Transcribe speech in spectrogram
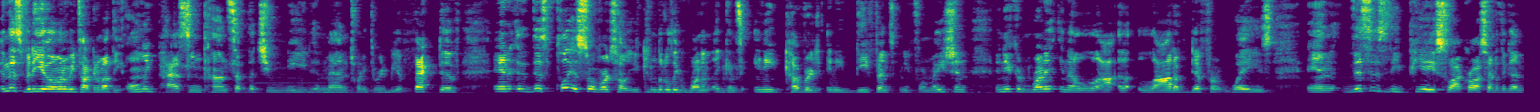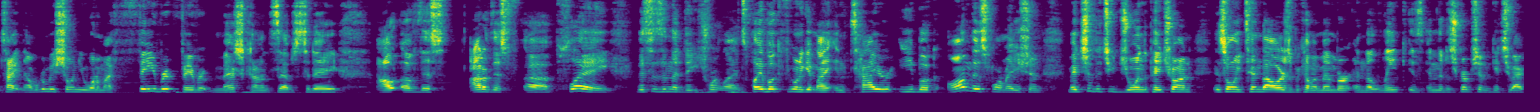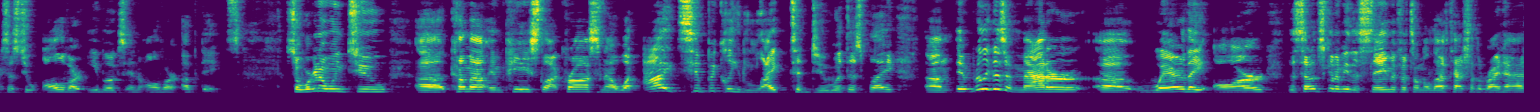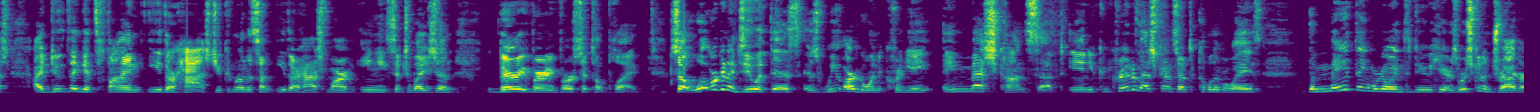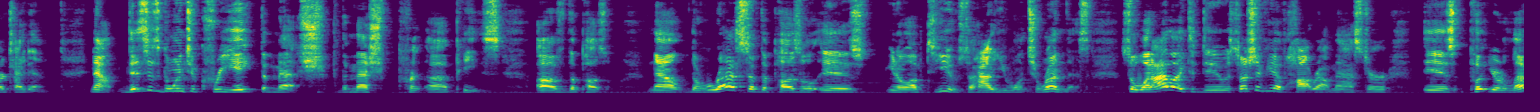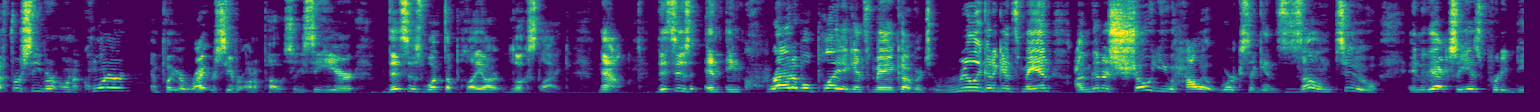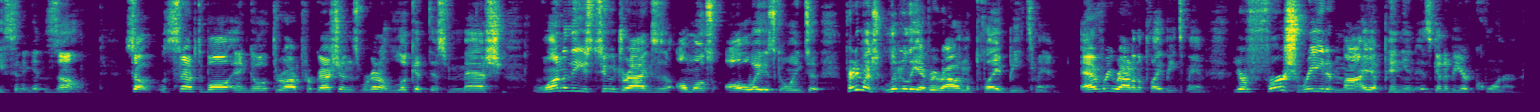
In this video, I'm going to be talking about the only passing concept that you need in Madden 23 to be effective. And this play is so versatile, you can literally run it against any coverage, any defense, any formation, and you can run it in a lot, a lot of different ways. And this is the PA slot cross out of the gun tight. Now, we're going to be showing you one of my favorite, favorite mesh concepts today out of this out of this uh, play. This is in the Detroit Lions playbook. If you want to get my entire ebook on this formation, make sure that you join the Patreon. It's only $10 to become a member, and the link is in the description. It gets you access to all of our ebooks and all of our updates. So we're going to uh, come out in PA slot cross. Now, what I typically like to do with this play, um, it really doesn't matter uh, where they are. The setup's going to be the same if it's on the left hash or the right hash. I do think it's fine either hash. You can run this on either hash mark, any situation. Very, very versatile play. So what we're going to do with this is we are going to create a mesh concept. And you can create a mesh concept a couple different ways. The main thing we're going to do here is we're just going to drag our tight end. Now, this is going to create the mesh, the mesh uh, piece of the puzzle. Now, the rest of the puzzle is, you know, up to you. So how you want to run this. So what I like to do, especially if you have Hot Route Master, is put your left receiver on a corner and put your right receiver on a post. So you see here, this is what the play art looks like. Now, this is an incredible play against man coverage. Really good against man. I'm going to show you how it works against zone too, and it actually is pretty decent against zone. So let's snap the ball and go through our progressions. We're going to look at this mesh. One of these two drags is almost always going to, pretty much literally every route in the play beats man. Every route on the play beats man. Your first read, in my opinion, is going to be your corner.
